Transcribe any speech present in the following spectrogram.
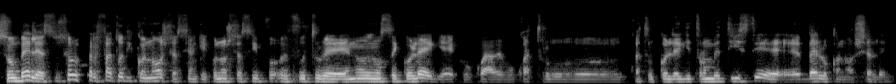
sono belle solo per il fatto di conoscersi, anche conoscersi i futuri nostri colleghi. Ecco, qua avevo quattro, quattro colleghi trombettisti e è bello conoscerli,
